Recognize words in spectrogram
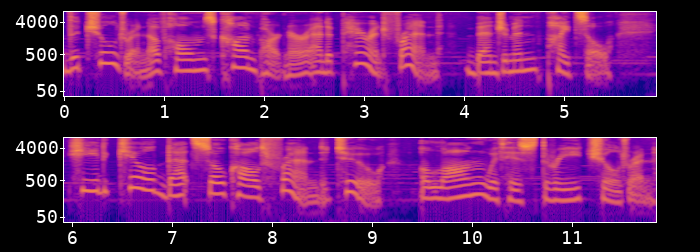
the children of Holmes' con partner and apparent friend, Benjamin Pitezel. He'd killed that so called friend, too, along with his three children.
